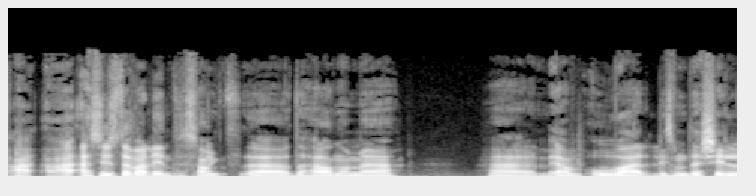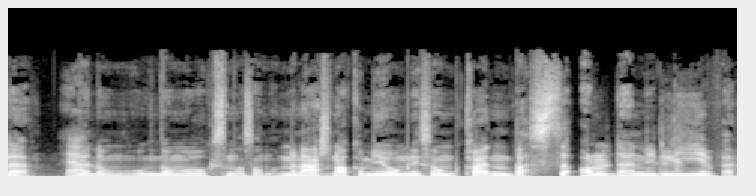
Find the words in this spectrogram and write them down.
Jeg, jeg, jeg syns det er veldig interessant eh, det her med eh, ja, å være liksom det skillet Ja. mellom ungdom og voksen og sånn. Men jeg snakker mye om liksom, hva er den beste alderen i livet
